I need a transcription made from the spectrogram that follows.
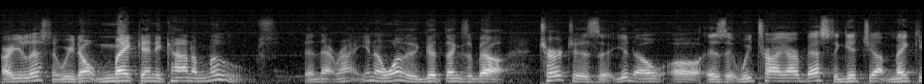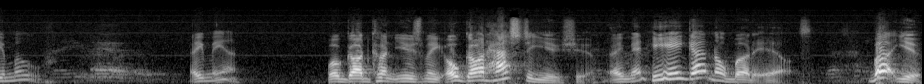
are you listening? We don't make any kind of moves. Isn't that right? You know, one of the good things about church is that, you know, uh, is that we try our best to get you up and make you move. Amen. Amen. Well, God couldn't use me. Oh, God has to use you. Amen. He ain't got nobody else but you.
